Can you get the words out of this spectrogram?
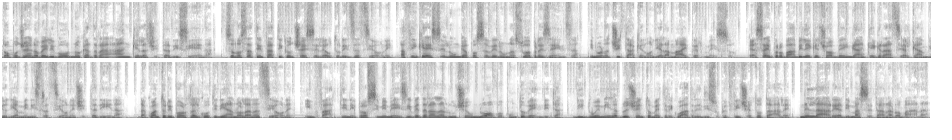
Dopo Genova e Livorno cadrà anche la città di Siena. Sono state infatti concesse le autorizzazioni affinché Esselunga possa avere una sua presenza in una città che non gliel'ha mai permesso. È assai probabile che ciò avvenga anche grazie al cambio di amministrazione cittadina. Da quanto riporta il quotidiano La Nazione, infatti nei prossimi mesi vedrà la luce un nuovo punto vendita di 2200 m2 di superficie totale nell'area di Massetana Romana.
